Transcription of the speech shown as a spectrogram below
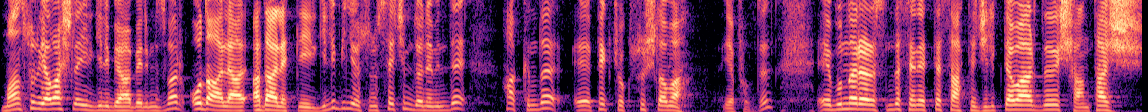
Mansur Yavaş'la ilgili bir haberimiz var. O da adaletle ilgili. Biliyorsunuz seçim döneminde hakkında e, pek çok suçlama yapıldı. E, bunlar arasında senette sahtecilik de vardı, şantaj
